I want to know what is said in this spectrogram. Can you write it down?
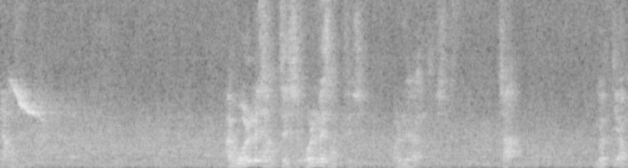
양손. 아니 원래 잡듯이 원래 잡듯이 원래 잡듯이. 자 이거 띄어.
